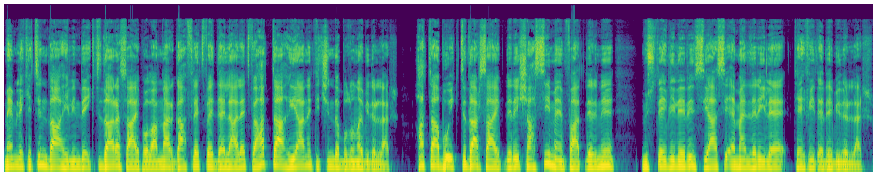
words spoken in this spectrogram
memleketin dahilinde iktidara sahip olanlar gaflet ve delalet ve hatta hıyanet içinde bulunabilirler. Hatta bu iktidar sahipleri şahsi menfaatlerini müstevlilerin siyasi emelleriyle tevhid edebilirler.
